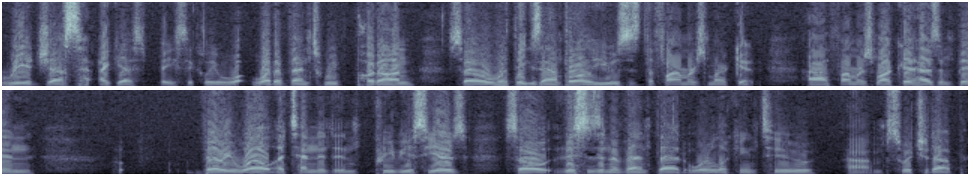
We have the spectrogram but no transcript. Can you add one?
readjust, I guess, basically what, what events we've put on. So what the example I'll use is the farmers market. Uh, farmers market hasn't been very well attended in previous years. So this is an event that we're looking to um, switch it up,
